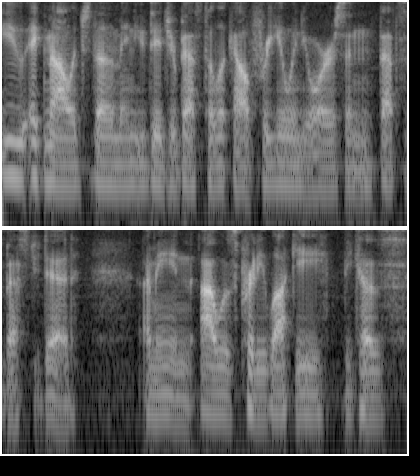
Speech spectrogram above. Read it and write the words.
you acknowledged them and you did your best to look out for you and yours, and that's the best you did. I mean, I was pretty lucky because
